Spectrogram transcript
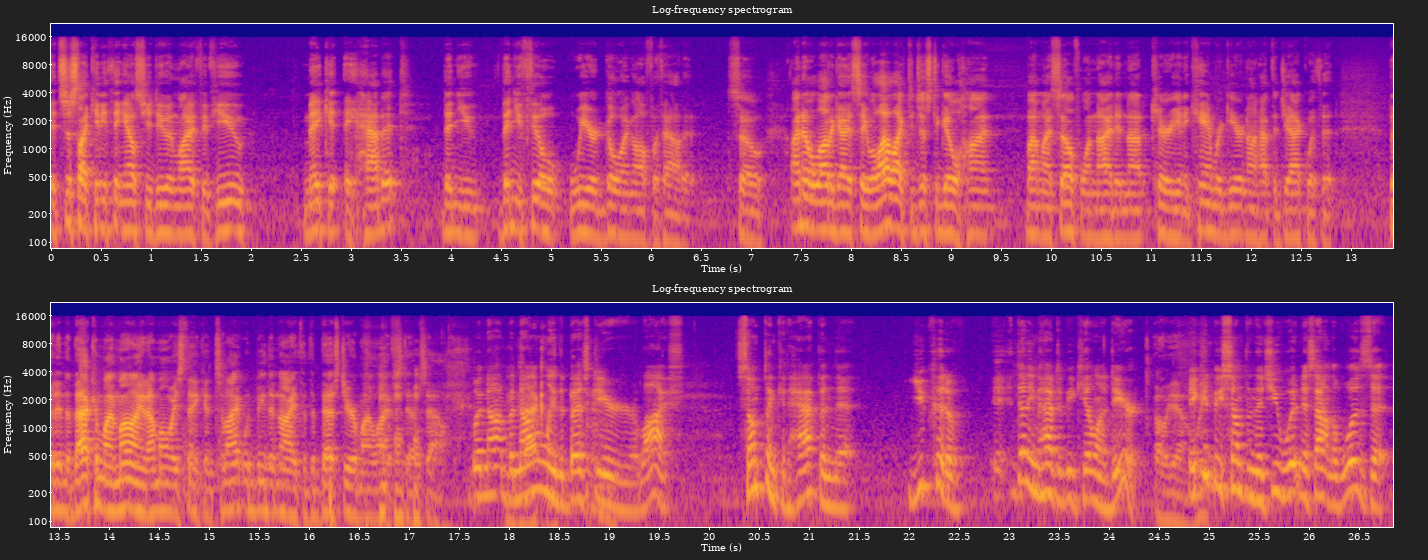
it's just like anything else you do in life. If you make it a habit, then you then you feel weird going off without it. So I know a lot of guys say, "Well, I like to just to go hunt by myself one night and not carry any camera gear, not have to jack with it." But in the back of my mind, I'm always thinking tonight would be the night that the best deer of my life steps out. But not but not only the best year of your life. Something could happen that you could have it doesn't even have to be killing a deer. Oh yeah. It we- could be something that you witness out in the woods that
